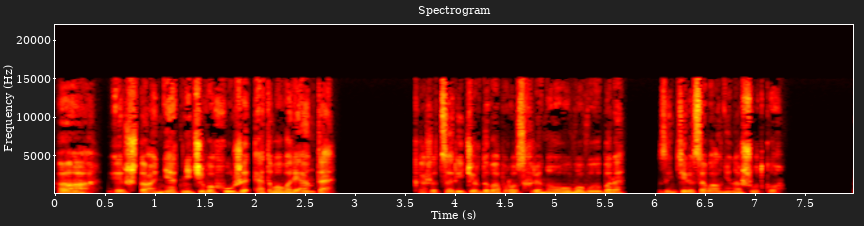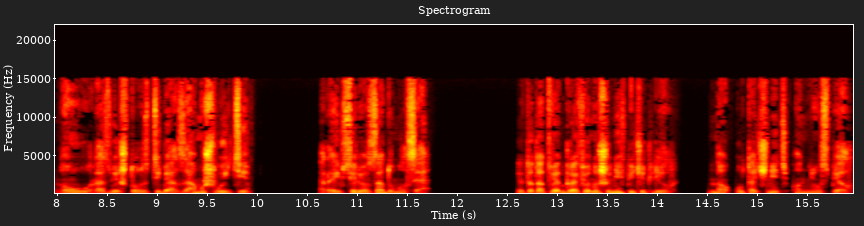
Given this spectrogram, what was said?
«О, и что, нет ничего хуже этого варианта?» Кажется, Ричарда вопрос хренового выбора заинтересовал не на шутку. «Ну, разве что за тебя замуж выйти». Рэй всерьез задумался. Этот ответ графеныша не впечатлил, но уточнить он не успел.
